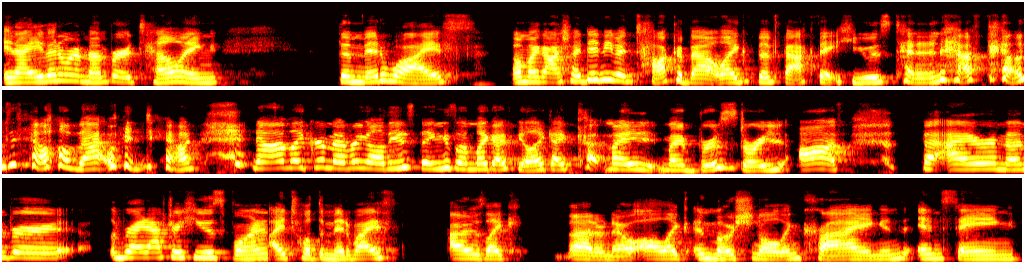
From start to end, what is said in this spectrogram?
And I even remember telling the midwife, oh my gosh, I didn't even talk about like the fact that he was 10 and a half pounds and how all that went down. Now I'm like remembering all these things. I'm like, I feel like I cut my my birth story off. But I remember right after he was born, I told the midwife, I was like, I don't know, all like emotional and crying and, and saying,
